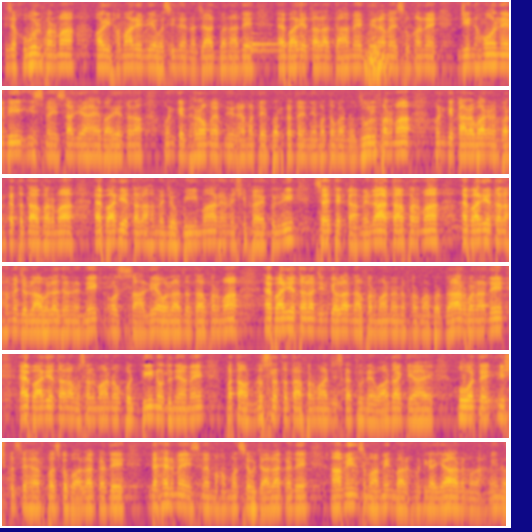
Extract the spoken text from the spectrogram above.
इसे कबूल फरमा और हमारे लिए वसीले नजात बना दे। ए बारी ताला दामे दिरमे सुखने, जिन्होंने भी इसमें हिस्सा लिया है, बारी ताला उनके घरों में अपनी रहमत, बरकत, नेमतों का नजूल फरमा, उनके कारोबार में बरकत अता फरमा। ए बारी ताला हमें जो बीमार है, उन्हें शिफा कुल्ली सेहत कामिला अता फरमा। ए बारी ताला हमें जो लावलद है, उन्हें नेक और सालिया औलाद अता फरमा। ए बारी ताला जिनके औलाद ना फरमाना न फरमा बरदार बना दे। ए बारी ताला मुसलमानों को दीन और दुनिया में पता और नुसरत अता फरमा जिसका तूने वादा किया है कुत इश्क से हर पस को बाला कर दे, दहर में इसमें मोहम्मद से उजाला कर दे। आमीन सुमामीन बारहमत का या रमीन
